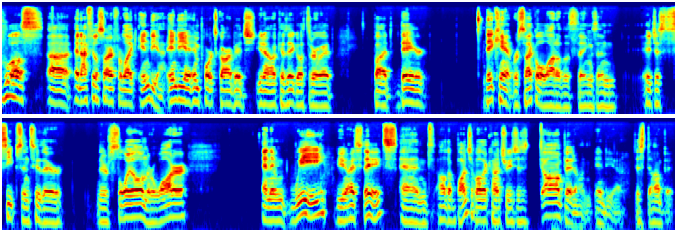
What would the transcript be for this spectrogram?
who else? Uh, and I feel sorry for like India. India imports garbage, you know, because they go through it, but they're they can't recycle a lot of those things, and it just seeps into their their soil and their water. And then we, the United States, and all the bunch of other countries just dump it on India, just dump it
